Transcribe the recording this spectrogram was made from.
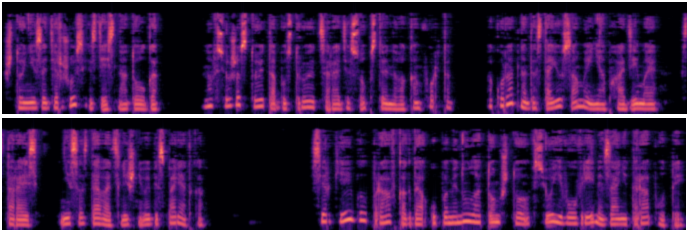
что не задержусь здесь надолго, но все же стоит обустроиться ради собственного комфорта. Аккуратно достаю самое необходимое, стараясь не создавать лишнего беспорядка. Сергей был прав, когда упомянул о том, что все его время занято работой.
